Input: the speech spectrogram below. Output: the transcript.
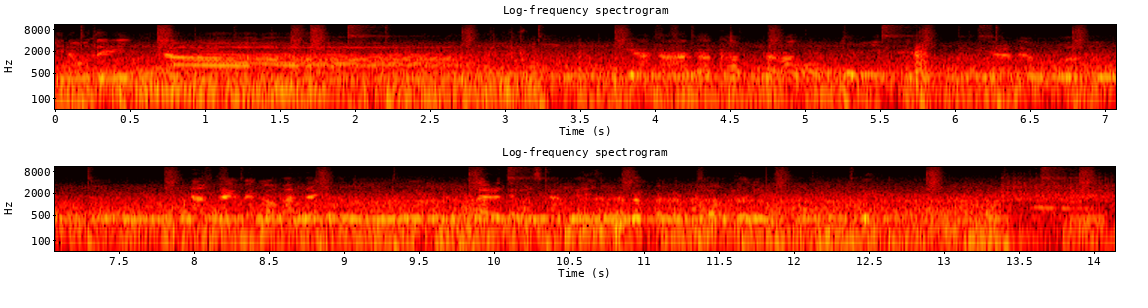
日の出行ったいや長かったな本当にいやでもまあ何回目かわかんないけど。慣れてますからね本当にえー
